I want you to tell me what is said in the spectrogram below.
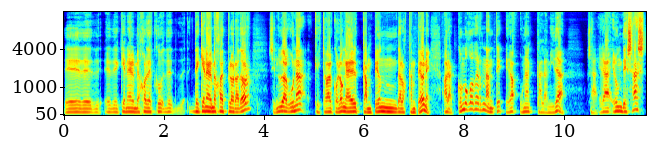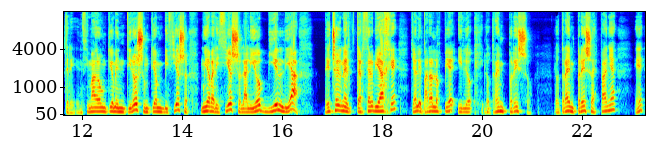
eh, de, quién es el mejor de, quién es el mejor explorador, sin duda alguna, Cristóbal Colón es el campeón de los campeones. Ahora, como gobernante era una calamidad. O sea, era, era, un desastre. Encima era un tío mentiroso, un tío ambicioso, muy avaricioso, la lió bien liada. De hecho, en el tercer viaje ya le paran los pies y lo, lo traen preso. Lo traen preso a España, ¿eh?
